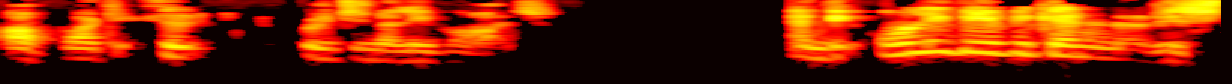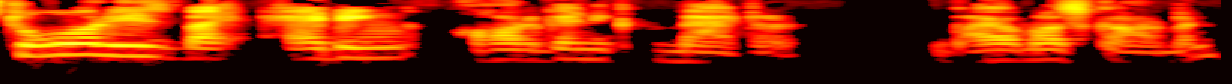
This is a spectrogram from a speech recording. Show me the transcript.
of what it originally was. And the only way we can restore is by adding organic matter, biomass carbon,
